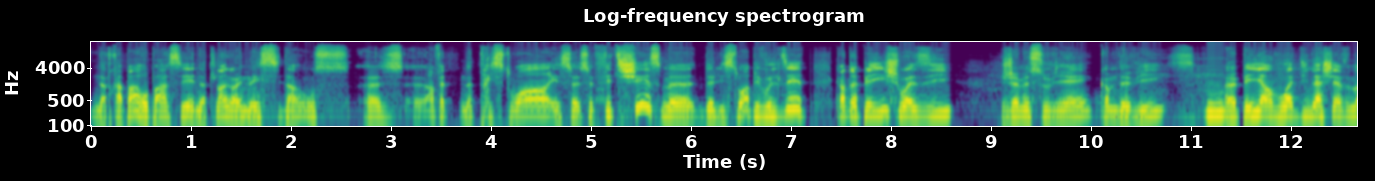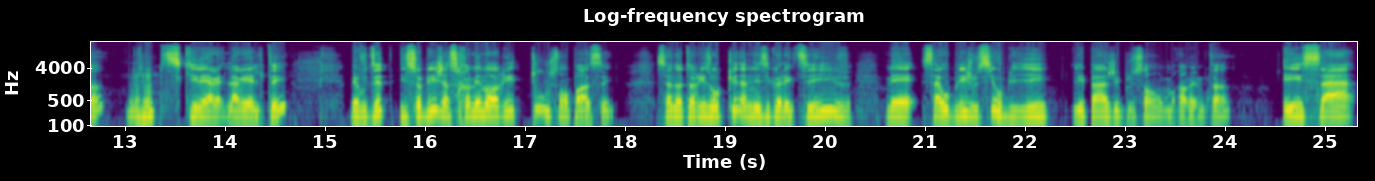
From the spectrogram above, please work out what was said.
notre rapport au passé et notre langue a une incidence. Euh, en fait, notre histoire et ce, ce fétichisme de l'histoire. Puis vous le dites, quand un pays choisit je me souviens, comme devise, mhm. un pays en voie d'inachèvement, mhm. ce qui est la, réalité, ben vous dites, il s'oblige à se remémorer tout son passé. Ça n'autorise aucune amnésie collective, mais ça oblige aussi à oublier les pages les plus sombres en même temps. Et ça,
